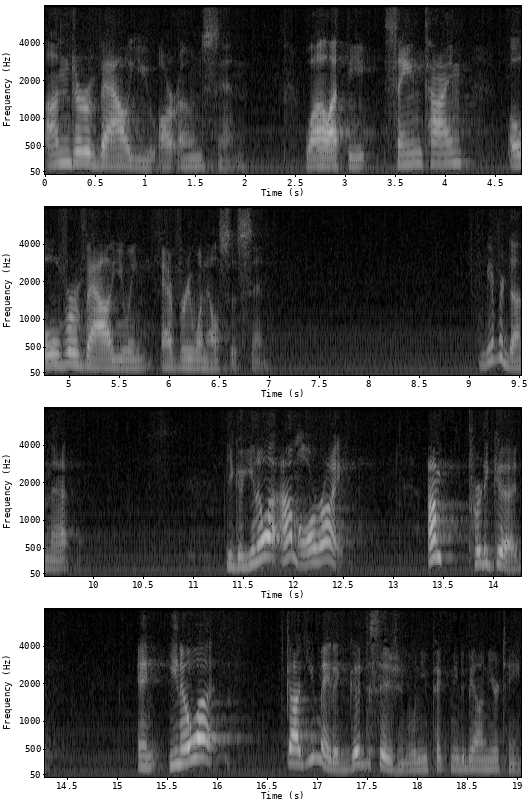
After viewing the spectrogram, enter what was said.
undervalue our own sin while at the same time overvaluing everyone else's sin. Have you ever done that? You go, you know what? I'm all right. I'm pretty good. And you know what? God, you made a good decision when you picked me to be on your team.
